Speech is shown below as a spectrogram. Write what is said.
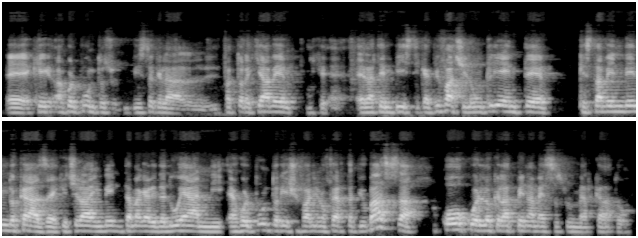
eh, che a quel punto, visto che la, il fattore chiave è la tempistica, è più facile un cliente che sta vendendo casa e che ce l'ha in vendita magari da due anni e a quel punto riesce a fargli un'offerta più bassa o quello che l'ha appena messa sul mercato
